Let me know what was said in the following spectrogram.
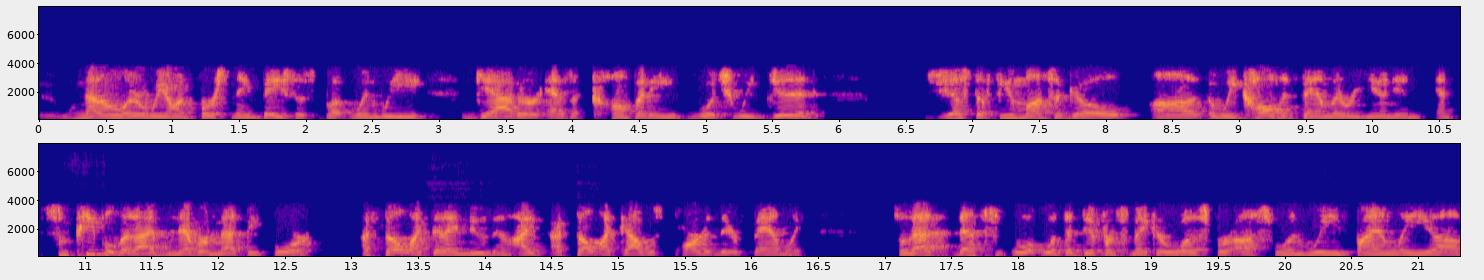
not only are we on first name basis, but when we gather as a company, which we did just a few months ago, uh, we called it family reunion and some people that I've never met before, I felt like that I knew them. I, I felt like I was part of their family. So that, that's what, what the difference maker was for us when we finally, uh,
